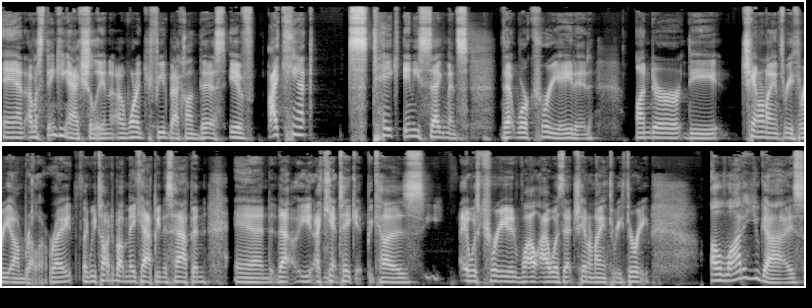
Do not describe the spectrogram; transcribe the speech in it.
And I was thinking actually, and I wanted your feedback on this, if I can't take any segments that were created under the channel 933 umbrella right? Like we talked about make happiness happen and that i can't take it because it was created while i was at channel 933 a lot of you guys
